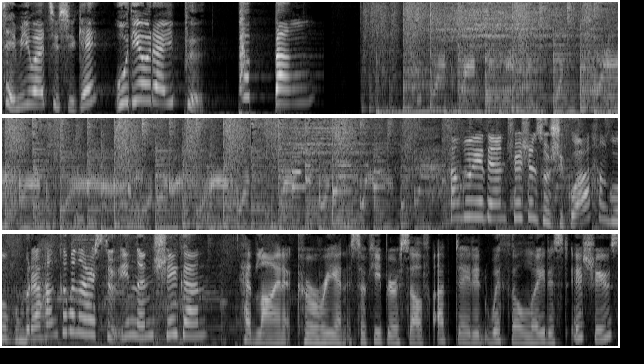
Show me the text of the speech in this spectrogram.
재미와 지식의 오디오 라이프 팝빵 한국에 대한 최신 소식과 한국 공부를 한꺼번에 할 수 있는 시간. Headline Korean. So keep yourself updated with the latest issues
